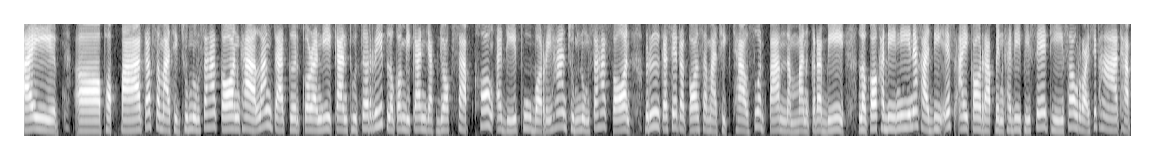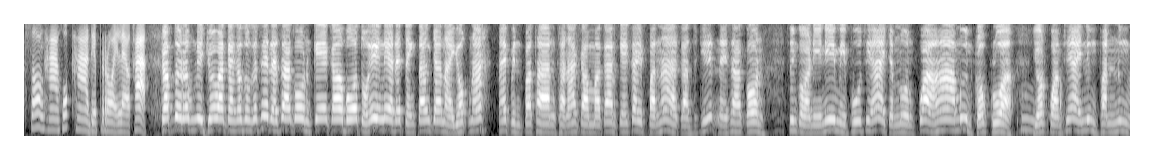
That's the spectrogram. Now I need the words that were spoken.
พบปากับสมาชิกชุมนุมสหกรณ์ค่ะหลังจากเกิดกรณีการทุจริต แล้วก็มีการยักยอกทรัพย์ของอดีตผู้บริหารชุมนุมสหกรณ์หรือเกษตรกรสมาชิกชาวส่วนปาล์มน้ำมันกระบี่แล้วก็คดีนี้นะคะ DSI ก็รับเป็นคดีพิเศษที่215ทับ2565 เรียบร้อยแล้วค่ะ ครับโดยรัฐมนตรีช่วยว่าการกระทรวงเกษตรและสหกรณ์แกกาโบตัวเองเนี่ยได้แต่งตั้งเจ้านายกนะ ให้เป็นประธานคณะกรรมการแก้ไขปัญหาการทุจริตในสหกรณ์ซึ่งกรณีนี้มีผู้เสียหายจำนวนกว่า 50,000 ครอบครัว ยอดความเสียหาย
